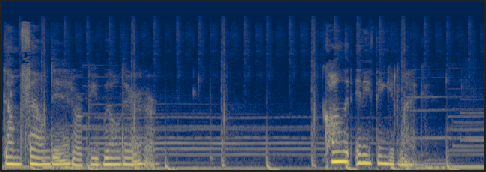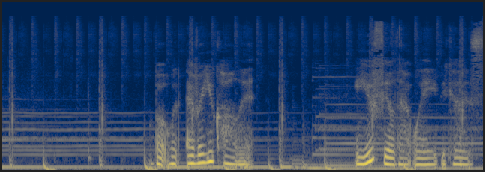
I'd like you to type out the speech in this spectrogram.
dumbfounded or bewildered or call it anything you'd like. But whatever you call it, you feel that way because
